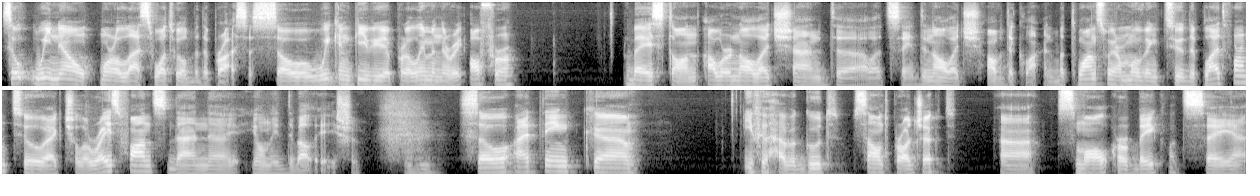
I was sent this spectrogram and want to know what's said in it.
So we know more or less what will be the prices. So we can give you a preliminary offer based on our knowledge and uh, let's say the knowledge of the client. But once we are moving to the platform to actually raise funds, then uh, you'll need the valuation. So I think um, if you have a good sound project, uh, small or big, let's say uh,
